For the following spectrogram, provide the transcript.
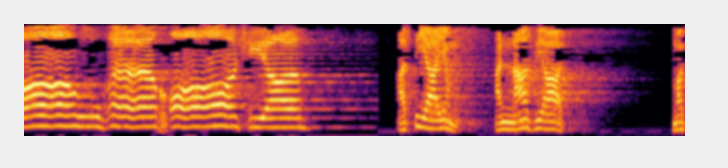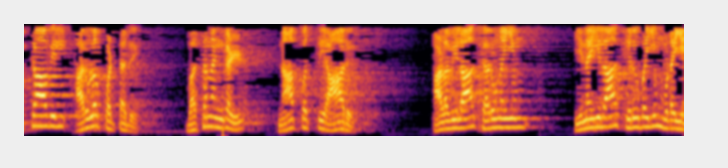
أبصارها خاشعة அத்தியாயம் அந்நாசியாத் மக்காவில் அருளப்பட்டது வசனங்கள் நாற்பத்தி ஆறு அளவிலா கருணையும் இணையிலா கிருபையும் உடைய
